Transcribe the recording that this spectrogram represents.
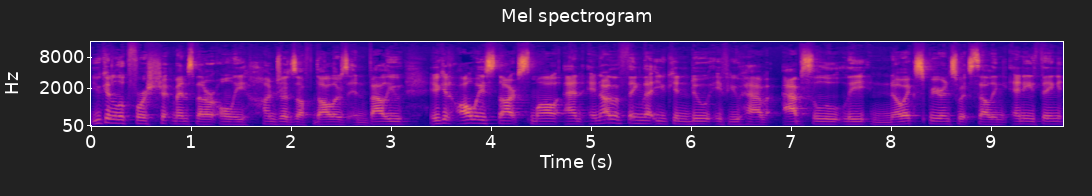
You can look for shipments that are only hundreds of dollars in value. You can always start small. And another thing that you can do if you have absolutely no experience with selling anything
